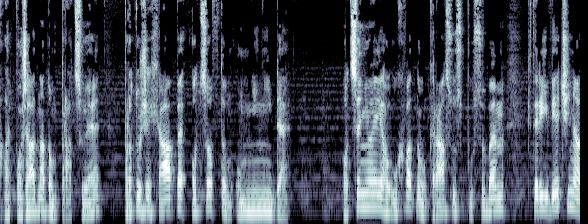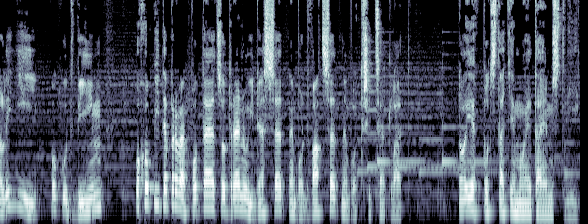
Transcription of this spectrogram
ale pořád na tom pracuje, protože chápe, o co v tom umění jde. Oceňuje jeho úchvatnou krásu způsobem, který většina lidí, pokud vím, pochopí teprve poté, co trénují 10 nebo 20 nebo 30 let. To je v podstatě moje tajemství.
